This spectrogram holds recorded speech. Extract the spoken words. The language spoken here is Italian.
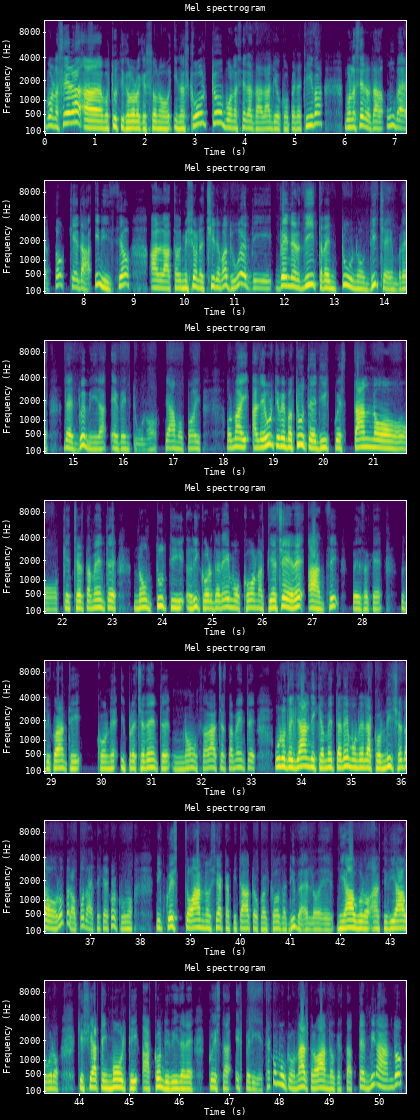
Buonasera a tutti coloro che sono in ascolto, buonasera da Radio Cooperativa. Buonasera da Umberto che dà inizio alla trasmissione Cinema 2 di venerdì 31 dicembre del 2021. Siamo poi ormai alle ultime battute di quest'anno che certamente non tutti ricorderemo con piacere, anzi penso che tutti quanti con il precedente non sarà certamente uno degli anni che metteremo nella cornice d'oro, però può darsi che qualcuno in questo anno sia capitato qualcosa di bello e mi auguro, anzi vi auguro che siate in molti a condividere questa esperienza. Comunque un altro anno che sta terminando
